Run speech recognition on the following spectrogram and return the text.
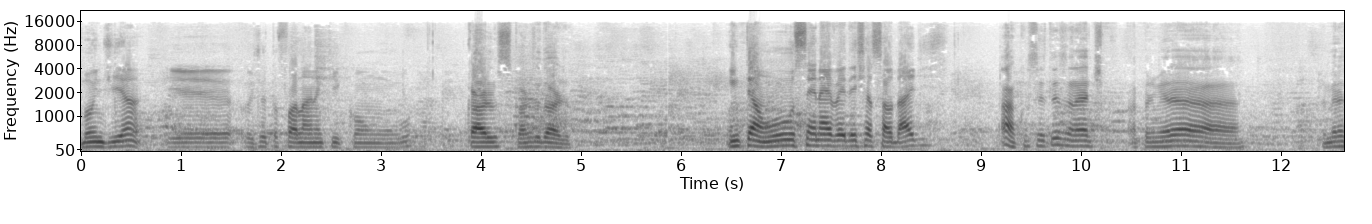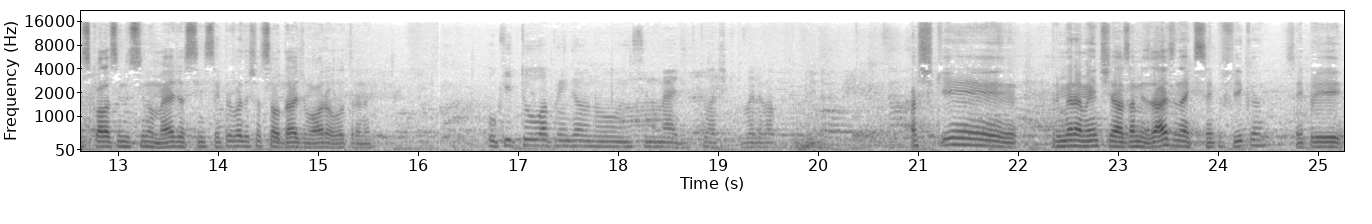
Bom dia, e hoje eu tô falando aqui com o. Carlos, Carlos Eduardo. Então, o Senai vai deixar saudades? Ah, com certeza, né? Tipo, a primeira, primeira escola assim, do ensino médio, assim, sempre vai deixar saudade uma hora ou outra, né? O que tu aprendeu no ensino médio que tu acha que tu vai levar pra tua vida? Acho que, primeiramente, as amizades, né? Que sempre fica, sempre,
